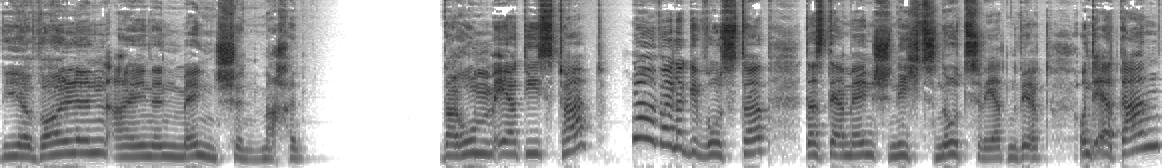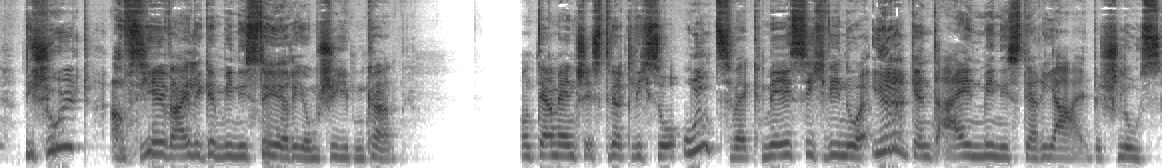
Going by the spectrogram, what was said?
wir wollen einen Menschen machen. Warum er dies tat? Ja, weil er gewusst hat, dass der Mensch nichts nutz werden wird und er dann die Schuld aufs jeweilige Ministerium schieben kann. Und der Mensch ist wirklich so unzweckmäßig wie nur irgendein Ministerialbeschluss.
